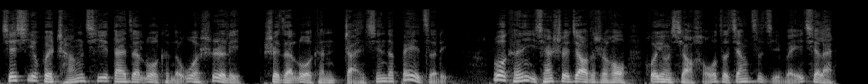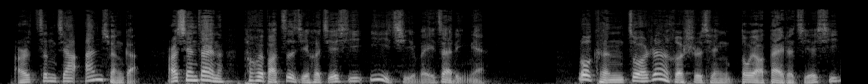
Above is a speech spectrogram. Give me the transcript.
杰西会长期待在洛肯的卧室里，睡在洛肯崭新的被子里。洛肯以前睡觉的时候会用小猴子将自己围起来，而增加安全感。而现在呢，他会把自己和杰西一起围在里面。洛肯做任何事情都要带着杰西，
